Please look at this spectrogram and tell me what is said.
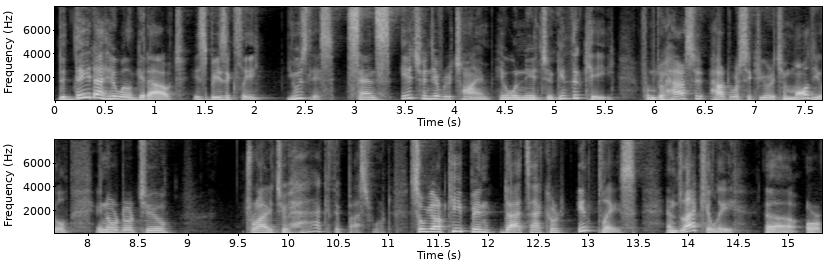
the data he will get out is basically useless, since each and every time he will need to get the key from the hardware security module in order to try to hack the password. So we are keeping the attacker in place. And luckily, uh, or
